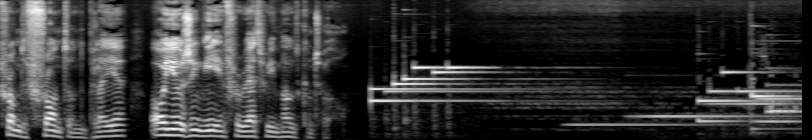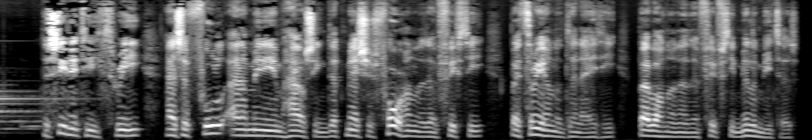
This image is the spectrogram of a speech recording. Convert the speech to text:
from the front on the player or using the infrared remote control. The CDT3 has a full aluminium housing that measures 450 by 380 by 150 mm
